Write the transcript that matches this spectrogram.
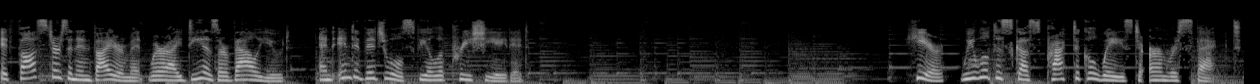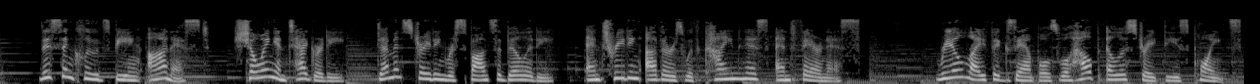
It fosters an environment where ideas are valued, and individuals feel appreciated. Here, we will discuss practical ways to earn respect. This includes being honest, showing integrity, demonstrating responsibility, and treating others with kindness and fairness. Real-life examples will help illustrate these points,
